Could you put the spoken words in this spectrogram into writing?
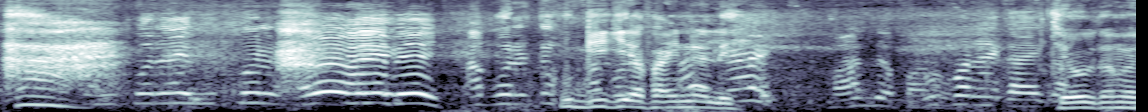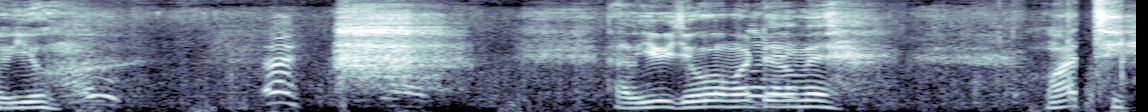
હા ઉગી ગયા ફાઇનલી જેવું તમે વ્યૂ આ વ્યૂ જોવા માટે અમે વાંચથી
